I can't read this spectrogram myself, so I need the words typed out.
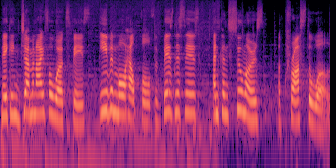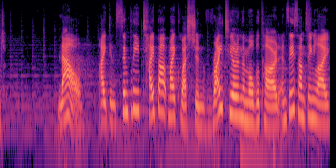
making Gemini for Workspace even more helpful for businesses and consumers across the world. Now, I can simply type out my question right here in the mobile card and say something like,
